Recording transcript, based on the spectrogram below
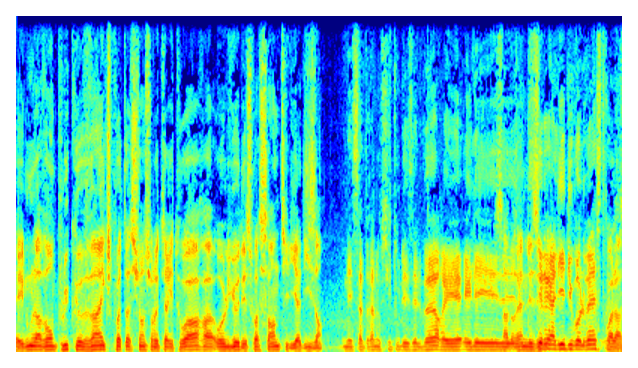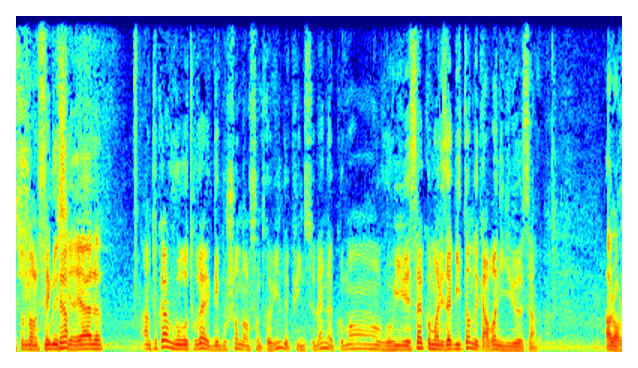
et nous n'avons plus que 20 exploitations sur le territoire euh, au lieu des 60 il y a 10 ans. Mais ça draine aussi tous les éleveurs et, les, céréaliers du Volvestre voilà, qui sont dans le secteur. les céréales, en tout cas, vous vous retrouvez avec des bouchons dans le centre-ville depuis une semaine. Comment vous vivez ça? Comment les habitants de Carbone y vivent ça? Alors,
